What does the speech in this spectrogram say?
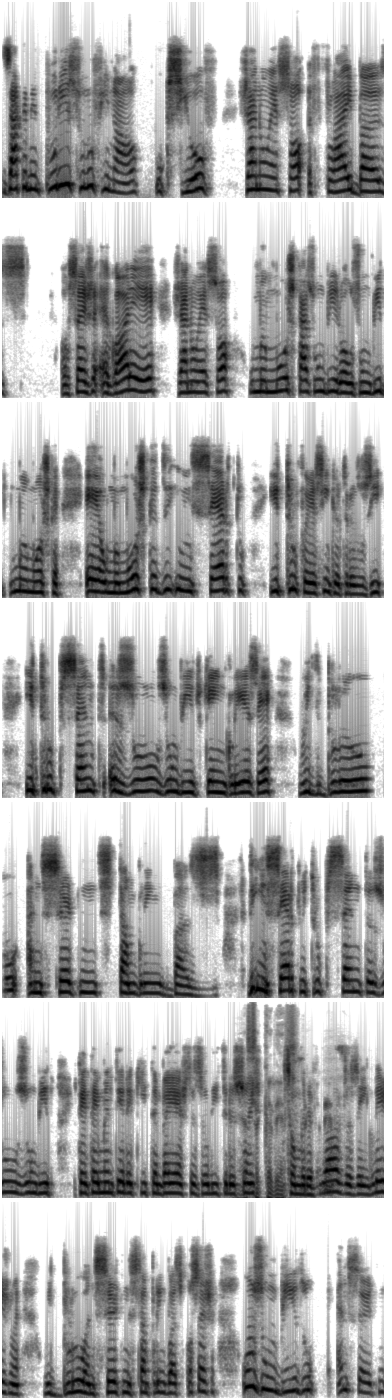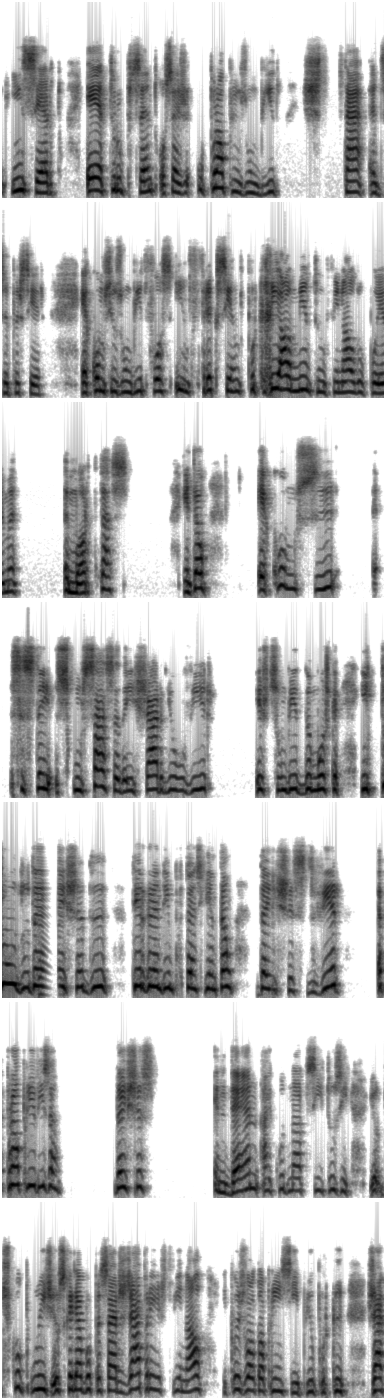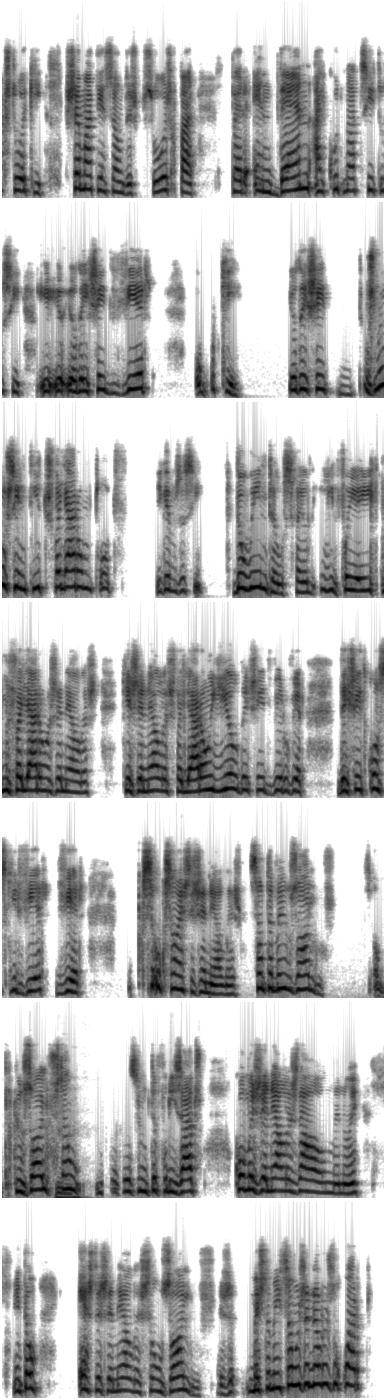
Exatamente por isso, no final, o que se ouve já não é só a fly buzz, ou seja, agora é, já não é só uma mosca a zumbir ou o zumbido de uma mosca, é uma mosca de incerto e foi assim que eu traduzi, e tropeçante azul zumbido, que em inglês é with blue uncertain stumbling buzz de incerto e tropeçante azul zumbido. Eu tentei manter aqui também estas aliterações que são maravilhosas em inglês, não é? With blue, uncertain, stumbling buzz. Ou seja, o zumbido, uncertain, incerto, é tropeçante, ou seja, o próprio zumbido está a desaparecer. É como se o zumbido fosse enfraquecendo, porque realmente no final do poema a morte dá-se. Então é como se se, se começasse a deixar de ouvir este zumbido da mosca, e tudo deixa de ter grande importância, e então deixa-se de ver a própria visão. Deixa-se. And then I could not see to see. Eu, desculpe, Luís, eu se calhar vou passar já para este final e depois volto ao princípio, porque já que estou aqui, chama a atenção das pessoas, repare, para and then I could not see to see. Eu, eu deixei de ver o, o quê? Eu deixei. Os meus sentidos falharam-me todos, digamos assim. The Windows failed, e foi aí que me falharam as janelas, que as janelas falharam e eu deixei de ver o ver, deixei de conseguir ver, ver. O que são estas janelas? São também os olhos, porque os olhos são uhum. muitas vezes metaforizados como as janelas da alma, não é? Então, estas janelas são os olhos, mas também são as janelas do quarto.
